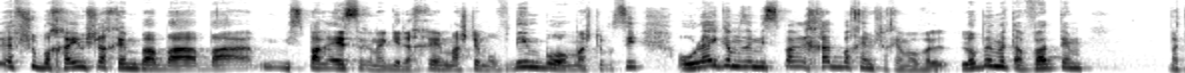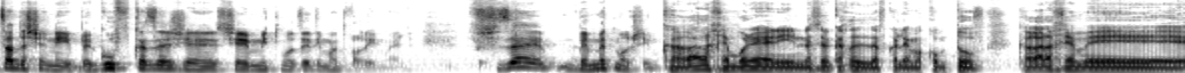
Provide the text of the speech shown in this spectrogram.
איפשהו בחיים שלכם במספר 10, נגיד, אחרי מה שאתם עובדים בו, או מה שאתם עושים, או אולי גם זה מספר אחד בחיים שלכם, אבל לא באמת עבדתם בצד השני, בגוף כזה ש, שמתמודד עם הדברים האלה. שזה באמת מרשים. קרה לכם, בואו אני אנסה לקחת את זה דווקא למקום טוב. קרה לכם אה,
